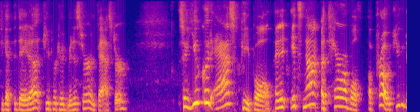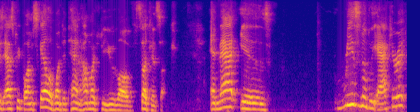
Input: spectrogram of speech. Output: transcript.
to get the data, cheaper to administer, and faster so you could ask people, and it, it's not a terrible approach. You could just ask people on a scale of one to 10, how much do you love such and such? And that is reasonably accurate.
